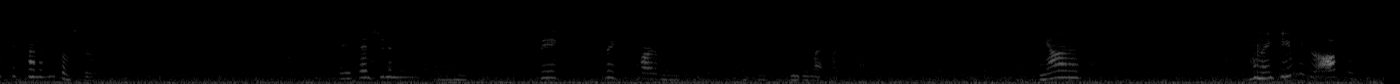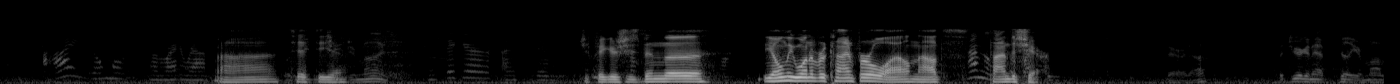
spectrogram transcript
just the kind of ego stroke. Pay attention to me, and big, big part of me, I think, really might like that. To be honest, when I came to your office, I almost went right around. Ah, Maybe Tithia. Change your mind. I figure I've been She figures she's been the the only one of her kind for a while. Now it's time to share. Fair enough. But you're gonna have to tell your mom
